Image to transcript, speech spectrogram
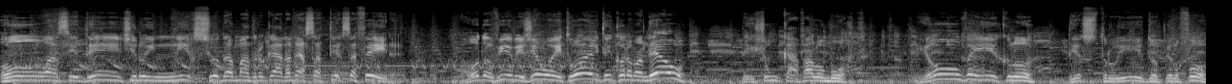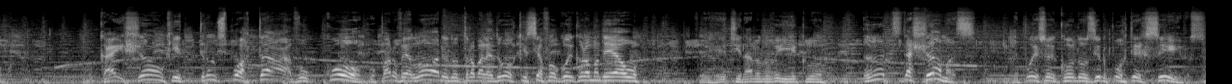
Um acidente no início da madrugada dessa terça-feira. A rodovia MG 88 em Coromandel deixou um cavalo morto e um veículo destruído pelo fogo. O caixão que transportava o corpo para o velório do trabalhador que se afogou em Coromandel foi retirado do veículo antes das chamas. Depois foi conduzido por terceiros.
